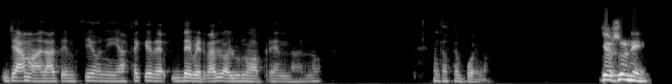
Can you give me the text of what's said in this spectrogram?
llama la atención y hace que de, verdad los alumnos aprendan, ¿no? Entonces, bueno. Yosune.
